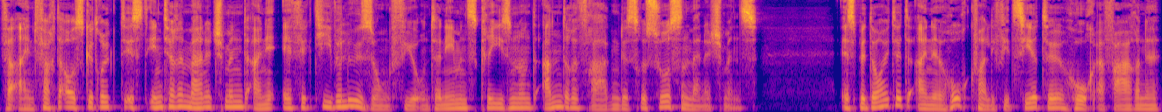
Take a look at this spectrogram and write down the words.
Vereinfacht ausgedrückt ist Interim Management eine effektive Lösung für Unternehmenskrisen und andere Fragen des Ressourcenmanagements. Es bedeutet, eine hochqualifizierte, hocherfahrene,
